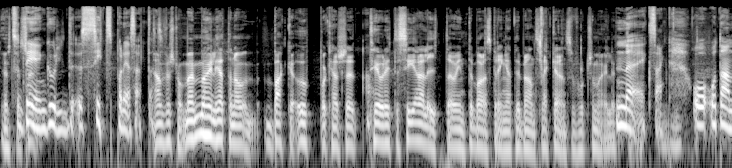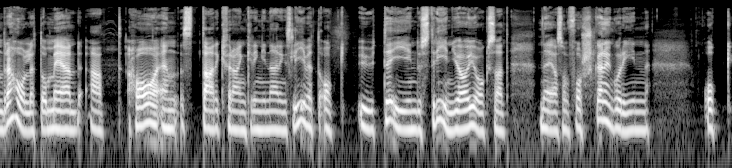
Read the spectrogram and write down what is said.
Just så, det är en guldsits på det sättet. Jag förstår. Men möjligheten att backa upp och kanske ja. teoretisera lite och inte bara springa till brandsläckaren så fort som möjligt. Nej, exakt. Mm. Och åt andra hållet då med att ha en stark förankring i näringslivet och ute i industrin gör ju också att när jag som forskare går in och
